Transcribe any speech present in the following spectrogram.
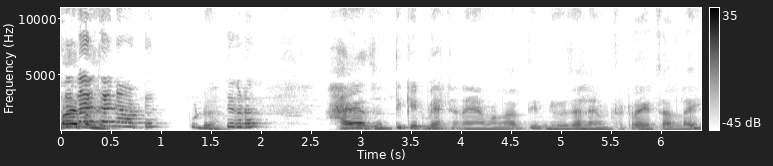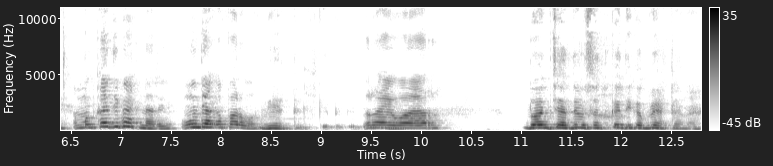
बाय बाय ना वाटतं? कुठं? तिकडं? हाय अजून तिकीट भेटा नाही आम्हाला. तीन दिवस झाले आमचा ट्राय चाललाय. मग कधी भेटणार आहे? उद्या का परवा? भेटेल कधी. रविवार. दोन चार दिवसात कधी का भेटा ना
